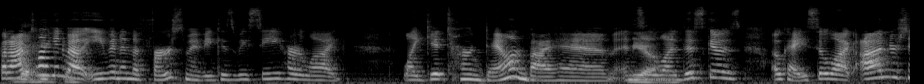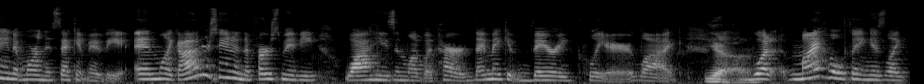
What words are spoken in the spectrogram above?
But I'm he talking can- about even in the first movie because we see her like like get turned down by him and Yeah. so like this goes okay so like i understand it more in the second movie and like i understand in the first movie why he's in love with her they make it very clear like Yeah. what my whole thing is like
